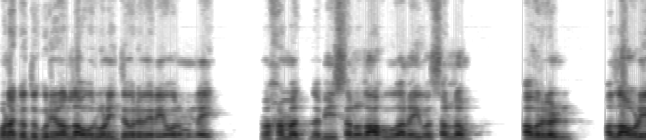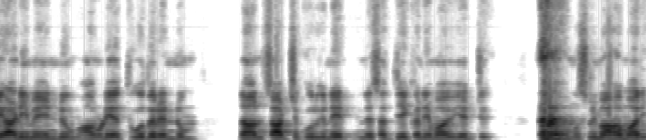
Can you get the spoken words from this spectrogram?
வணக்கத்துக்குரிய நல்லா ஒருவனை தவிர வேறு எவரும் இல்லை. முகமத் நபி சல்லாஹூ அலை வசல்லம் அவர்கள் அல்லாவுடைய அடிமை என்றும் அவனுடைய தூதர் என்றும் நான் சாட்சி கூறுகின்றேன். இந்த சத்திய கலிமாவை ஏற்று முஸ்லீமாக மாறி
